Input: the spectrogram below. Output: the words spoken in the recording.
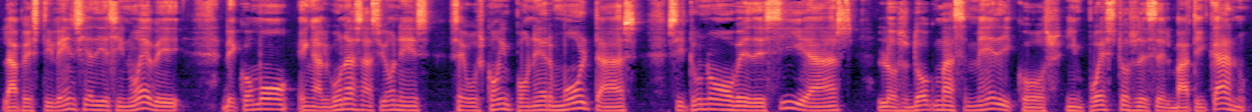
la pestilencia 19, de cómo en algunas naciones se buscó imponer multas si tú no obedecías los dogmas médicos impuestos desde el Vaticano.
